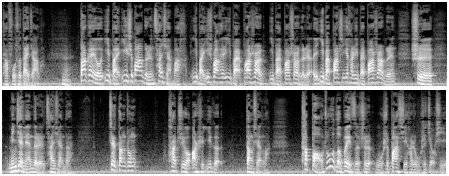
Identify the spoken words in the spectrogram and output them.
他付出代价了。嗯，大概有一百一十八个人参选吧，一百一十八还是一百八十二？一百八十二个人，呃，一百八十一还是一百八十二个人是。民建联的人参选的，这当中他只有二十一个当选了，他保住的位置是五十八席还是五十九席？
